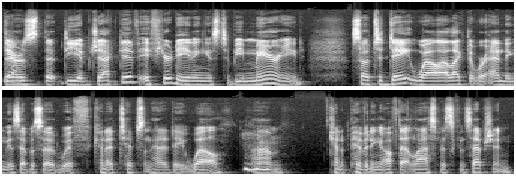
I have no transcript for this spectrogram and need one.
There's the, the objective, if you're dating, is to be married. So to date well, I like that we're ending this episode with kind of tips on how to date well. Um, kind of pivoting off that last misconception.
